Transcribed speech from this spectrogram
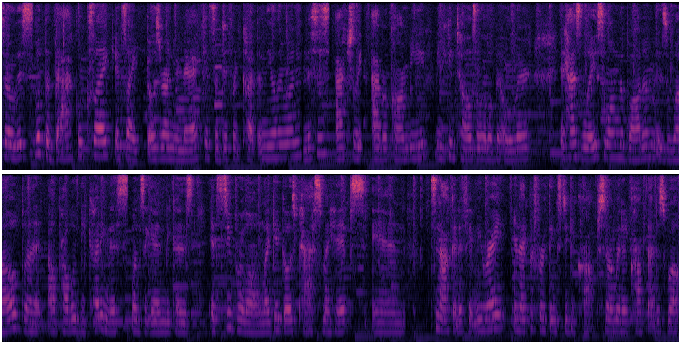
So this is what the back looks like. It's like goes around your neck. It's a different cut than the other one. And this is actually Abercrombie. You can tell it's a little bit older. It has lace along the bottom as well, but I'll probably be cutting this once again because it's super long. Like it goes past my hips and it's not gonna fit me right. And I prefer things to be cropped, so I'm gonna crop that as well.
